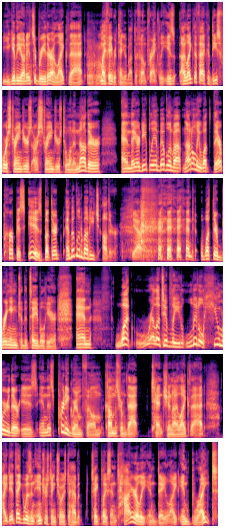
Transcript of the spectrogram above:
you give the audience a breather. I like that. Mhm. My favorite thing about the film, frankly, is I like the fact that these four strangers are strangers to one another and they are deeply ambivalent about not only what their purpose is, but they're ambivalent about each other Yeah. and what they're bringing to the table here. And what relatively little humor there is in this pretty grim film comes from that tension. I like that. I did think it was an interesting choice to have it take place entirely in daylight, in bright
